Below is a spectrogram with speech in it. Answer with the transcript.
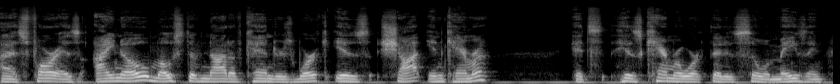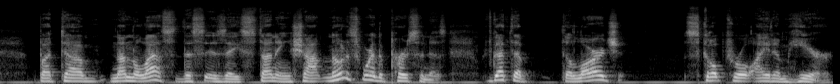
As far as I know, most of Nadav Kander's work is shot in camera it's his camera work that is so amazing. But um, nonetheless, this is a stunning shot. Notice where the person is. We've got the, the large sculptural item here,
